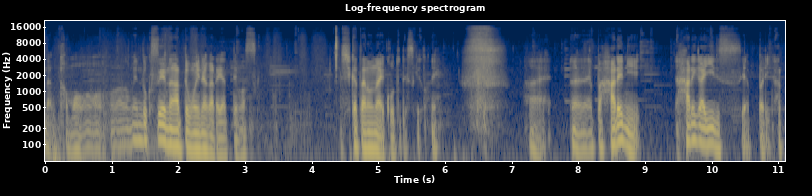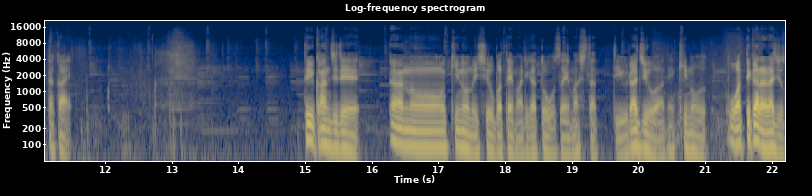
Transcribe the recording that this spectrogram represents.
なんかもうめんどくせえなって思いながらやってます。仕方のないことですけどね。はい。やっぱ晴れに晴れがいいです。やっぱりあったかい。っていう感じであの、昨日の石尾バタイもありがとうございましたっていうラジオはね昨日終わってからラジオ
